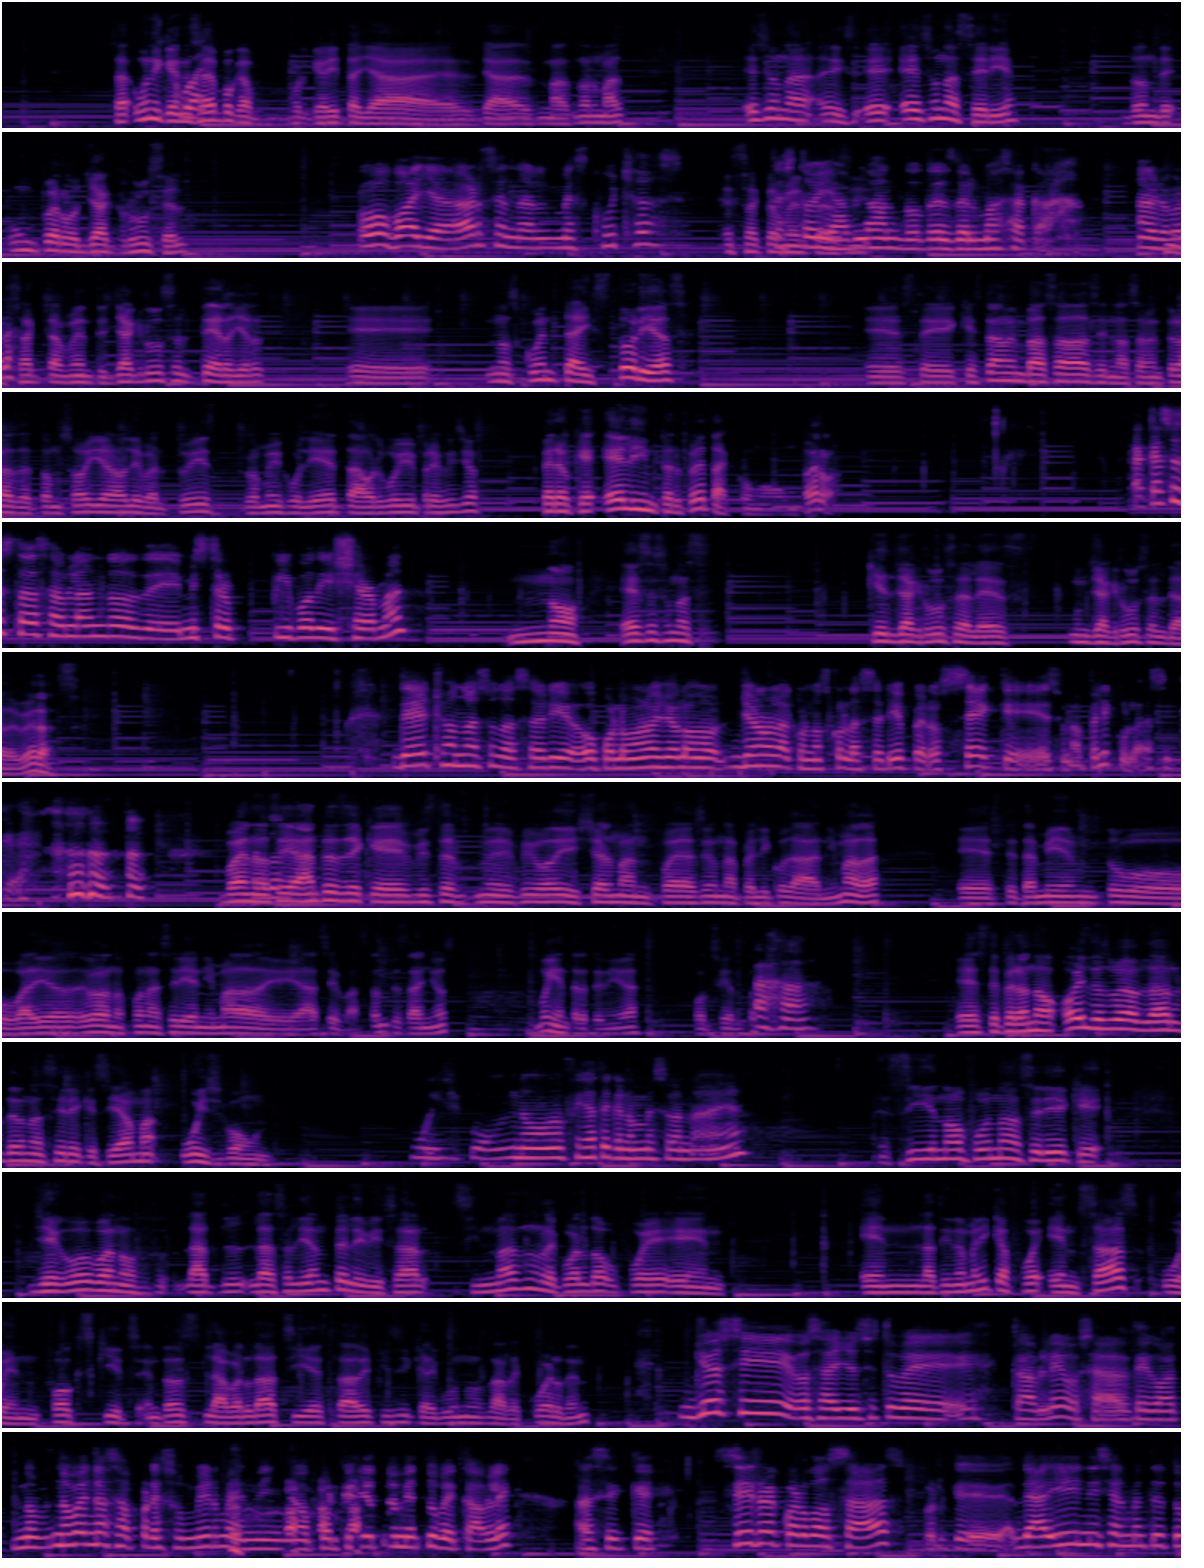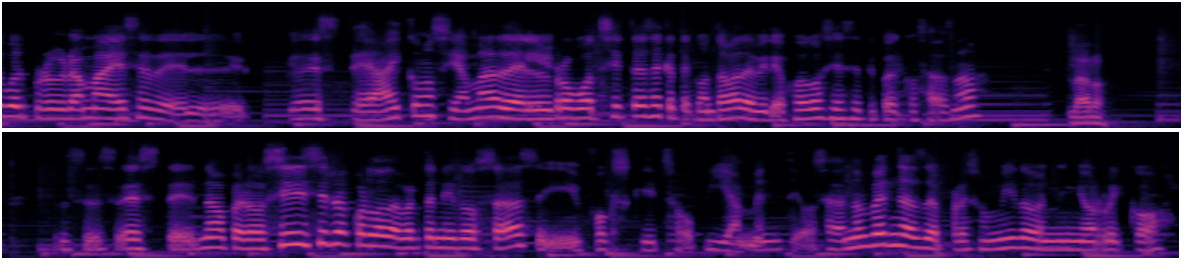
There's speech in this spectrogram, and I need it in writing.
O sea, única en esa época, porque ahorita ya, es- ya es más normal. Es una, es, e- es una serie donde un perro Jack Russell, Oh, vaya, Arsenal, ¿me escuchas? Te exactamente estoy así, hablando desde el más acá. A ver, ¿verdad? Exactamente, Jack Russell Terrier eh, nos cuenta historias este, que están basadas en las aventuras de Tom Sawyer, Oliver Twist, Romeo y Julieta, Orgullo y Prejuicio, pero que él interpreta como un perro. ¿Acaso estás hablando de Mr. Peabody Sherman? No, esa es una... que el Jack Russell es un Jack Russell de a de veras. De hecho, no es una serie, o por lo menos yo, lo- yo no la conozco la serie, pero sé que es una película, así que. Bueno, Perdón. sí, antes de que Mr. Peabody Sherman fuera a hacer una película animada, este también tuvo varias, bueno, fue una serie animada de hace bastantes años, muy entretenida, por cierto. Ajá. Este, pero no, hoy les voy a hablar de una serie que se llama Wishbone. Wishbone. No, fíjate que no me suena, ¿eh? Sí, no, fue una serie que llegó, bueno, la, la salían televisar, sin más no recuerdo, fue en, en Latinoamérica, fue en SAS o en Fox Kids. Entonces, la verdad sí está difícil que algunos la recuerden. Yo sí, o sea, yo sí tuve cable, o sea, digo, no, no vengas a presumirme, niño, porque yo también tuve cable, así que sí recuerdo SAS, porque de ahí inicialmente tuve el programa ese del, este, ay, ¿cómo se llama? Del robotcito ese que te contaba de videojuegos y ese tipo de cosas, ¿no? Claro. Entonces, este, no, pero sí, sí recuerdo de haber tenido SAS y Fox Kids, obviamente, o sea, no vengas de presumido, niño rico.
